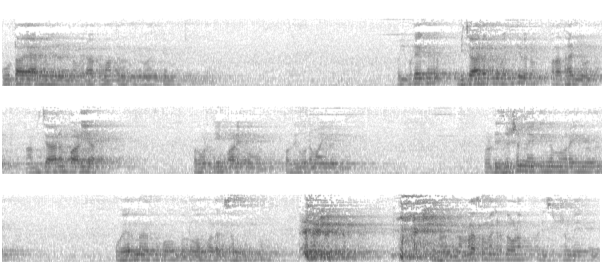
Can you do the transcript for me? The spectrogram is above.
കൂട്ടായ ആലോചന വേണം ഒരാൾക്ക് മാത്രം തീരുമാനിക്കാൻ പറ്റില്ല അപ്പൊ ഇവിടെയൊക്കെ വിചാരത്തിന് വലിയൊരു പ്രാധാന്യമുണ്ട്. ആ വിചാരം പാടിയാൽ പ്രവൃത്തിയും പാളിപ്പോകും പ്രതികൂലമായി വരും. അപ്പോൾ ഡിസിഷൻ മേക്കിംഗ് എന്ന് പറയുന്നത് ഉയർന്നുയർന്നു പോകുന്നതോറും അത് വളരെ സങ്കീർണമാണ്. നമ്മളെ സംബന്ധിച്ചിടത്തോളം ഡിസിഷൻ മേക്കിംഗ്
